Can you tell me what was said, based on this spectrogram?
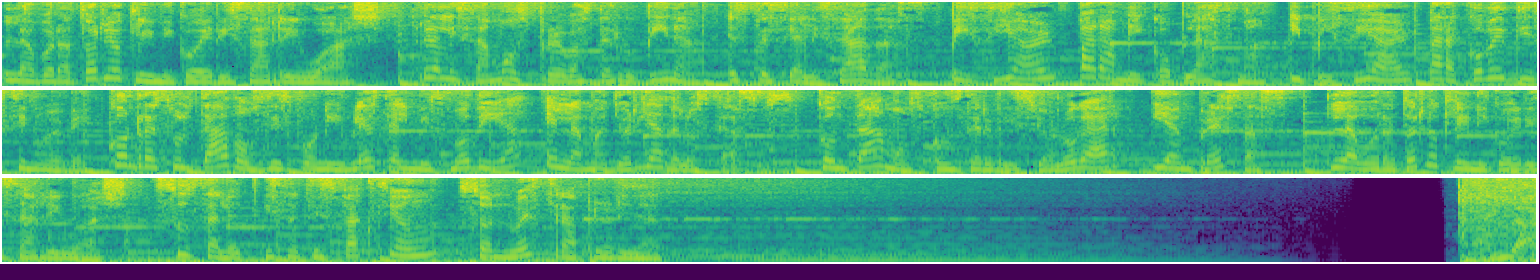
Laboratorio Clínico Erizarri Wash. Realizamos pruebas de rutina especializadas, PCR para micoplasma y PCR para COVID-19, con resultados disponibles el mismo día en la mayoría de los casos. Contamos con servicio al hogar y a empresas. Laboratorio Clínico Erizarri Wash. Su salud y satisfacción son nuestra prioridad. La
